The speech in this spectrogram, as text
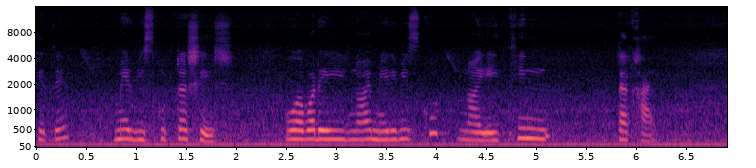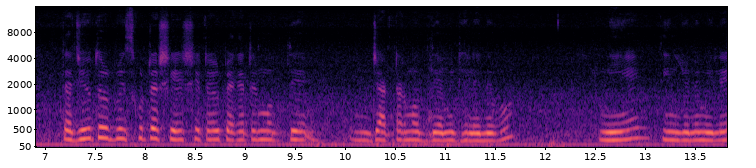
খেতে, মেয়ের বিস্কুটটা শেষ। ও আবার এই নয় মেরি বিস্কুট, নয় এই থিনটা খায়। তা যেহেতু বিস্কুটটা শেষ, সেটা ওই প্যাকেটের মধ্যে জারটার মধ্যে আমি ঢেলে নেব। নিয়ে তিনজনে মিলে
